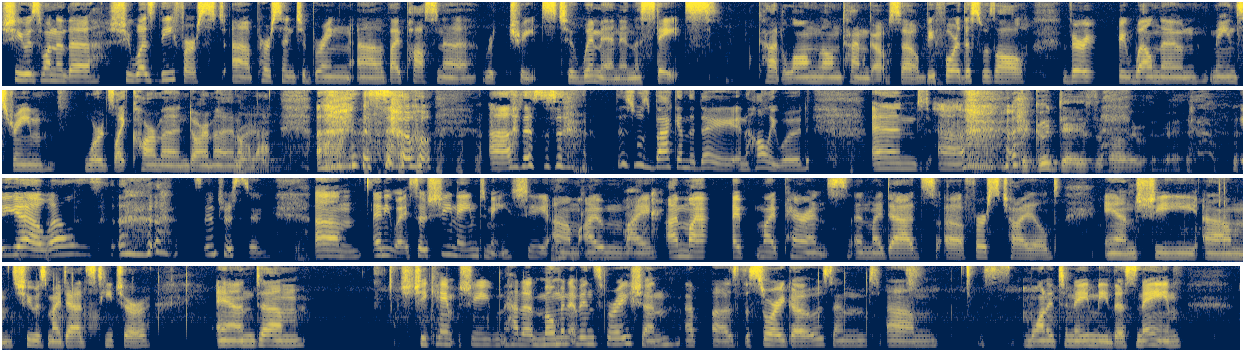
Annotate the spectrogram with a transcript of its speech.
she was one of the she was the first uh, person to bring uh, vipassana retreats to women in the states god a long long time ago so before this was all very, very well known mainstream words like karma and dharma and right. all that uh, so uh, this is this was back in the day in Hollywood, and uh, the good days of Hollywood, right? yeah, well, it's, it's interesting. Um, anyway, so she named me. She, um, I'm my, I'm my. My, parents and my dad's uh, first child, and she um, she was my dad's teacher, and um, she came. She had a moment of inspiration, uh, as the story goes, and um, wanted to name me this name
